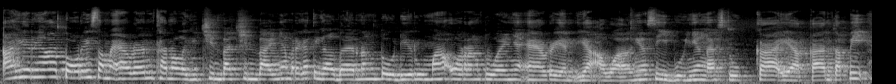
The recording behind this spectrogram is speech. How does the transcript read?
Akhirnya Tori sama Erin karena lagi cinta-cintanya mereka tinggal bareng tuh di rumah orang tuanya Erin. Ya awalnya sih ibunya nggak suka ya kan, tapi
